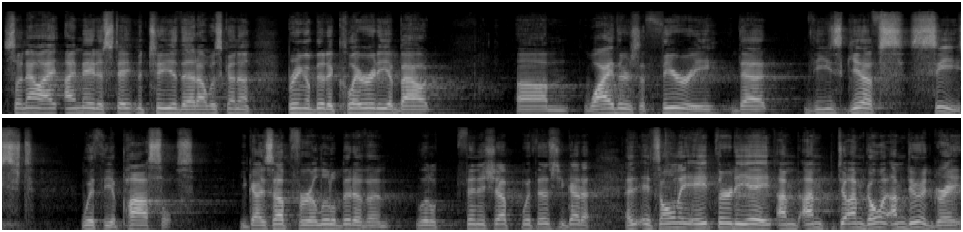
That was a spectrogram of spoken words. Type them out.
So now I, I made a statement to you that I was going to bring a bit of clarity about um, why there's a theory that these gifts ceased with the apostles. You guys up for a little bit of a little finish up with this? You got to. It's only 8:38. I'm I'm I'm going. I'm doing great.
